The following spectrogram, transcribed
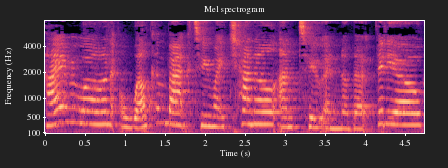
Hi everyone, welcome back to my channel and to another video.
